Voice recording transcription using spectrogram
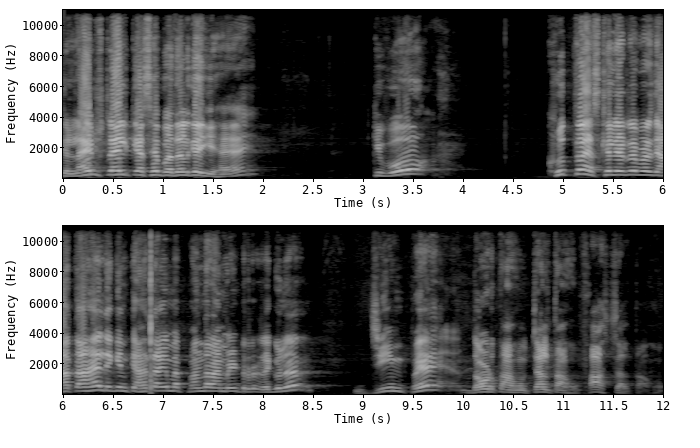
कि लाइफस्टाइल कैसे बदल गई है कि वो खुद तो एस्केलेटर पर जाता है, लेकिन कहता है कि मैं पंद्रह मिनट रेगुलर जिम पे दौड़ता हूँ, चलता हूँ फास्ट चलता हूँ।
